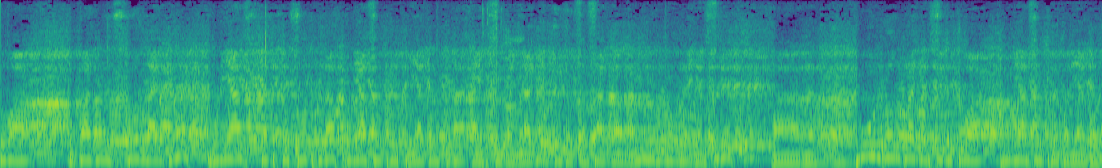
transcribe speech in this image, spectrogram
noa उनका स्कोर लाइन ना पुनिया कते को shot करा पुनिया shot रे पिया गोल kena FC menjadi untuk sasana Lilo Rongra Jasri pun Rongra Jasri kuat punya satu banyak gol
